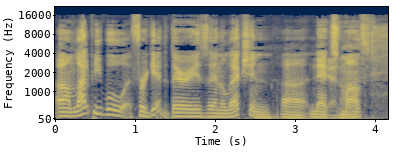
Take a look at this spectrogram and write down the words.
Um, a lot of people forget that there is an election uh, next Yeah, no, month.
